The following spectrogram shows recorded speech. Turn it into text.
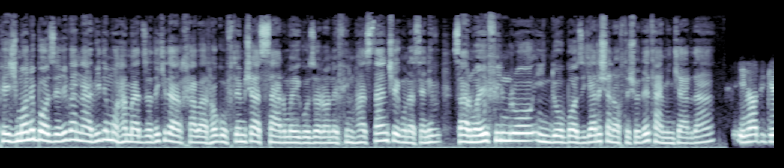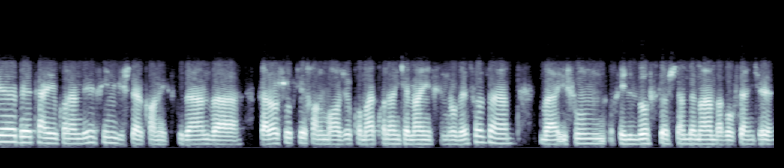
پژمان بازقی و نوید محمدزاده که در خبرها گفته میشه از سرمایه گذاران فیلم هستن چگونه است؟ یعنی سرمایه فیلم رو این دو بازیگر شناخته شده تامین کردن؟ اینا دیگه به تهیه کننده فیلم بیشتر کانکت بودن و قرار شد که خانم مهاجر کمک کنن که من این فیلم رو بسازم. و ایشون خیلی لطف داشتن به من و گفتن که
